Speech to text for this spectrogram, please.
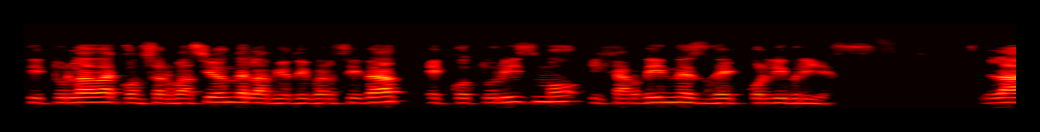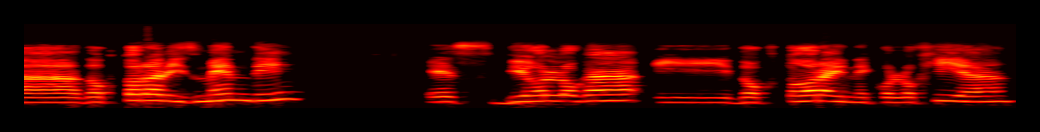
titulada Conservación de la Biodiversidad, Ecoturismo y Jardines de Colibríes. La doctora Arismendi es bióloga y doctora en ecología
